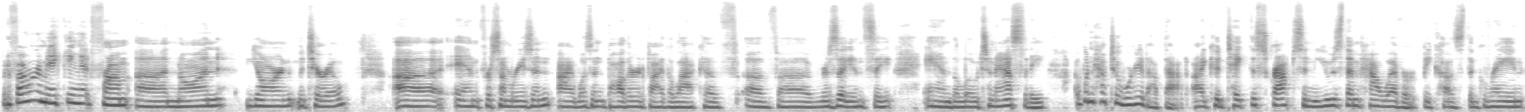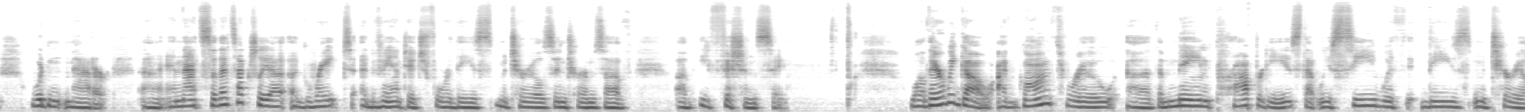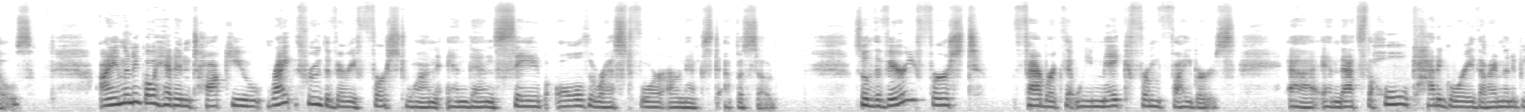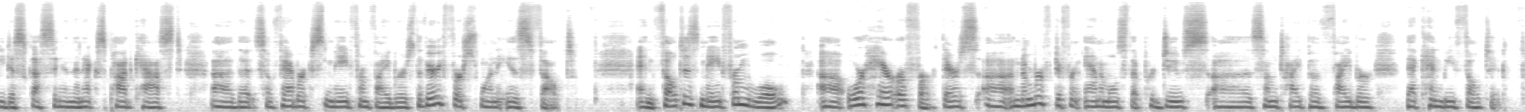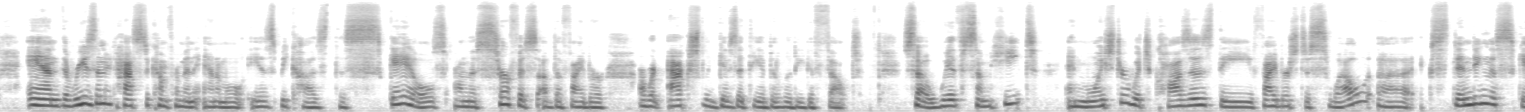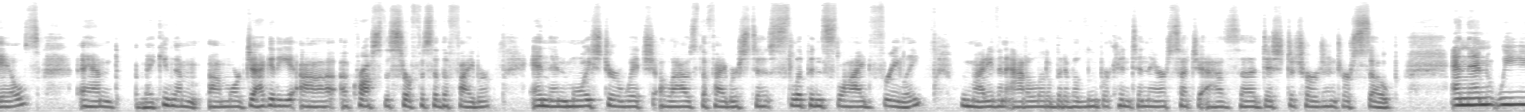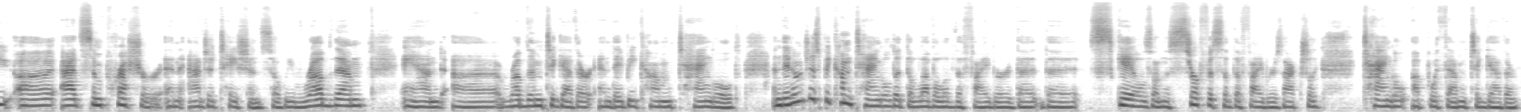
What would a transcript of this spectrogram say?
But if I were making it from a non yarn material, uh, and for some reason I wasn't bothered by the lack of, of uh, resiliency and the low tenacity, I wouldn't have to worry about that. I could take the scraps and use them however, because the grain wouldn't matter. Uh, and that's so that's actually a, a great advantage for these materials in terms of, of efficiency. Well, there we go. I've gone through uh, the main properties that we see with these materials. I am going to go ahead and talk you right through the very first one and then save all the rest for our next episode. So, the very first fabric that we make from fibers uh, and that's the whole category that I'm going to be discussing in the next podcast. Uh, so fabrics made from fibers. The very first one is felt, and felt is made from wool uh, or hair or fur. There's uh, a number of different animals that produce uh, some type of fiber that can be felted. And the reason it has to come from an animal is because the scales on the surface of the fiber are what actually gives it the ability to felt. So, with some heat, and moisture, which causes the fibers to swell, uh, extending the scales and making them uh, more jaggedy uh, across the surface of the fiber, and then moisture, which allows the fibers to slip and slide freely. We might even add a little bit of a lubricant in there, such as dish detergent or soap. And then we uh, add some pressure and agitation. So we rub them and uh, rub them together, and they become tangled. And they don't just become tangled at the level of the fiber, the, the scales on the surface of the fibers actually tangle up with them together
